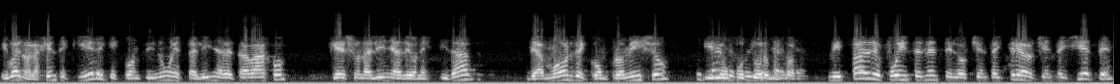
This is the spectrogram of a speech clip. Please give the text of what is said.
y bueno, la gente quiere que continúe esta línea de trabajo, que es una línea de honestidad, de amor, de compromiso y de un futuro mejor. Mi padre fue intendente del 83 al 87,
